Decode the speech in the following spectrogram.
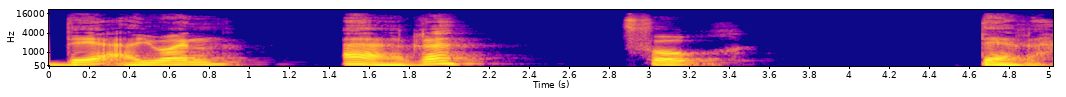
Det er jo en ære for dere.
